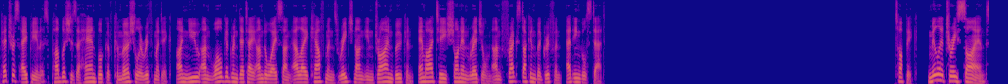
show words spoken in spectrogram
Petrus Apianus publishes a handbook of commercial arithmetic, ein new und wohlgegründete Unterweisung alle Kaufmannsrechnung in dreien Büchern, mit schonen Regeln und Fragstucken begriffen, at Ingolstadt. Military science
